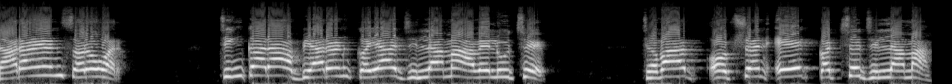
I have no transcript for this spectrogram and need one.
નારાયણ સરોવર ચિંકારા અભયારણ્ય કયા જિલ્લામાં આવેલું છે? જવાબ ઓપ્શન એ કચ્છ જિલ્લામાં.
